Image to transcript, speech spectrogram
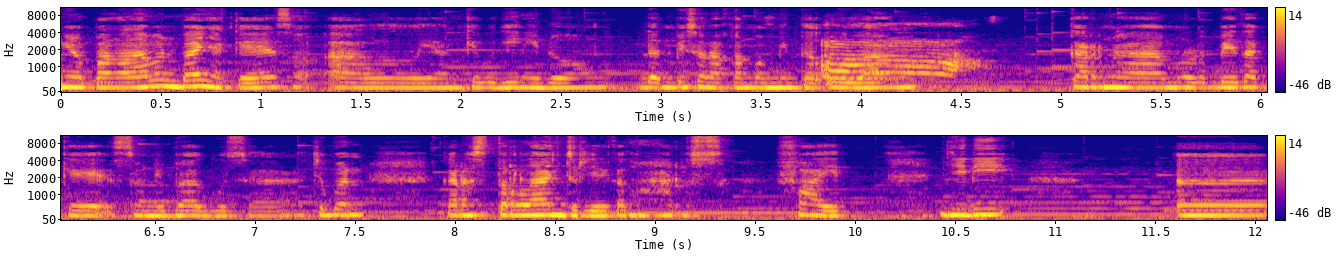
punya pengalaman banyak ya soal yang kayak begini dong. Dan besok akan meminta ulang karena menurut beta kayak Sony bagus ya. Cuman karena terlanjur jadi kan harus fight. Jadi eh,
